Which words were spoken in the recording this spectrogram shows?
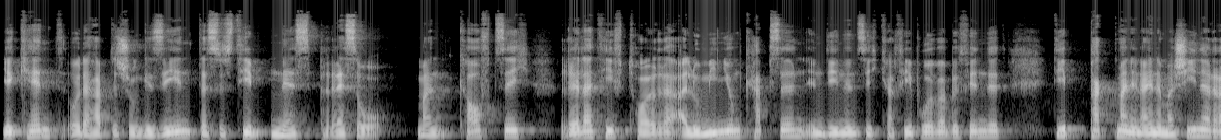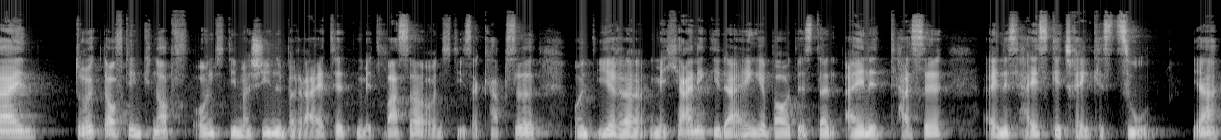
Ihr kennt oder habt es schon gesehen, das System Nespresso. Man kauft sich relativ teure Aluminiumkapseln, in denen sich Kaffeepulver befindet. Die packt man in eine Maschine rein, drückt auf den Knopf und die Maschine bereitet mit Wasser und dieser Kapsel und ihrer Mechanik, die da eingebaut ist, dann eine Tasse eines Heißgetränkes zu. Ja,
